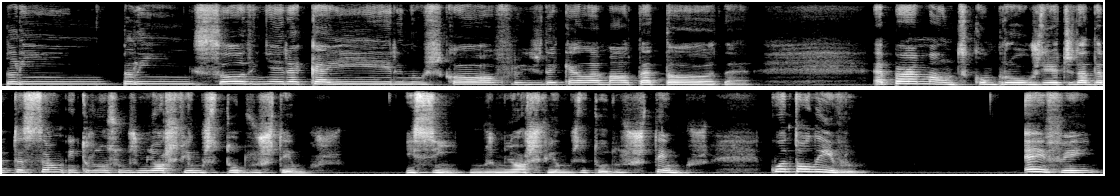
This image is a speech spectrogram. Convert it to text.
plim, plim, só dinheiro a cair nos cofres daquela malta toda. A Paramount comprou os direitos da adaptação e tornou-se um dos melhores filmes de todos os tempos. E sim, um dos melhores filmes de todos os tempos. Quanto ao livro, enfim,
